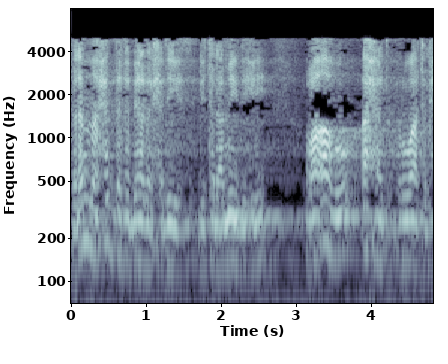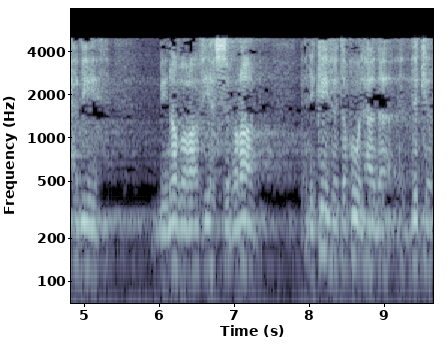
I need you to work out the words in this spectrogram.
فلما حدث بهذا الحديث لتلاميذه رآه أحد رواة الحديث بنظرة فيها استغراب يعني كيف تقول هذا الذكر؟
